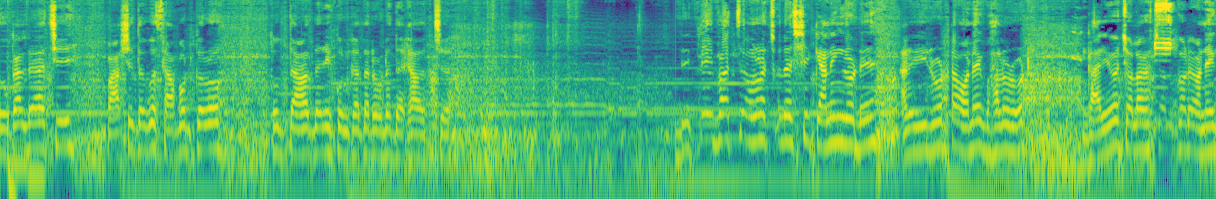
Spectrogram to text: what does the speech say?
লোকালরে আছি। পাশে থেকো সাপোর্ট করো। খুব তাড়াতাড়ি কলকাতা রোডে দেখা হচ্ছে। দেখতেই পাচ্ছ, আমরা চলে এসেছি ক্যানিং রোডে। আর এই রোডটা অনেক ভালো রোড। গাড়িও চলাচল করে অনেক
